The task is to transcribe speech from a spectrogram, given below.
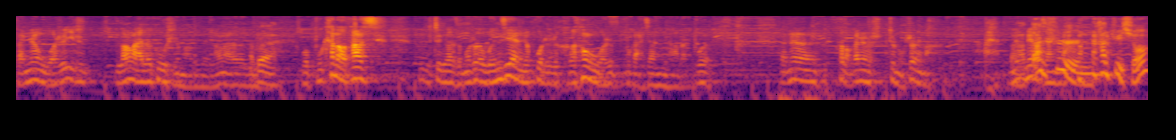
反正我是一直狼来的故事嘛，对不对？狼来的故事，对，我不看到他这个怎么说的文件或者是合同，我是不敢相信他的。不过，反正他老干这种这种事儿嘛，哎，但。是 你看剧情，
